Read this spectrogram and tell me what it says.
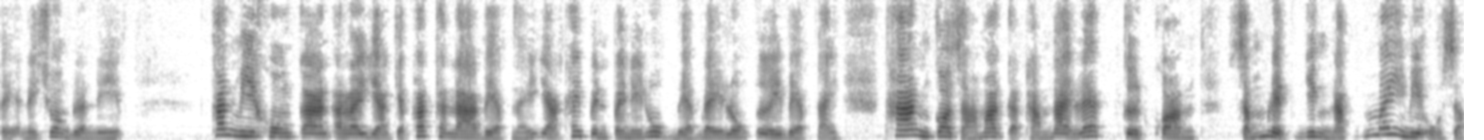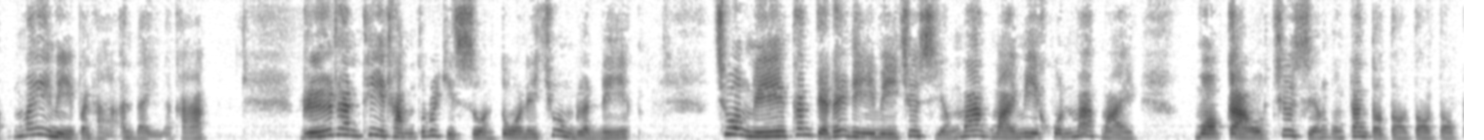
แต่ในช่วงเดือนนี้ ท่านมีโครงการอะไรอยากจะพัฒนาแบบไหน อยากให้เป็นไปในรูปแบบใดลงเอยแบบไหน ท่านก็สามารถกระทำได้และเกิดความสำเร็จยิ่งนัก ไม่มีอุปสรรคไม่มีปัญหาอันใดนะคะ หรือท่านที่ทำธุรกิจส่วนตัวในช่วงเดือนนี้ ช่วงนี้ท่านจะได้ดีมีชื่อเสียงมากมาย มีคนมากมายบอกกล่าวชื่อเสียงของท่านต่อต่อต่อต่อไป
